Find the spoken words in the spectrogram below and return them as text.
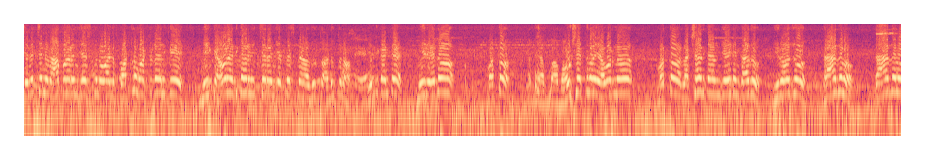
చిన్న చిన్న వ్యాపారం చేసుకున్న వాళ్ళు పొట్లు పట్టడానికి మీకు ఎవరు అధికారం ఇచ్చారని చెప్పేసి మేము అడుగుతూ అడుగుతున్నాం. ఎందుకంటే మీరేదో మొత్తం భవిష్యత్తులో ఎవరినో మొత్తం లక్షాధికారం చేయడం కాదు. ఈరోజు పేదలు పేదలు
